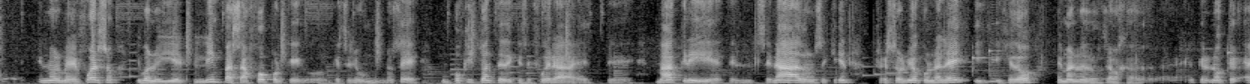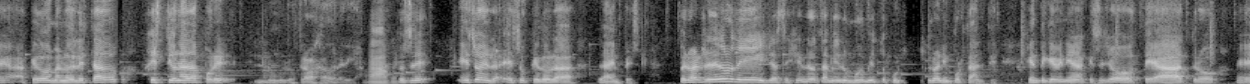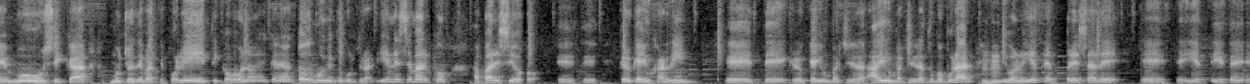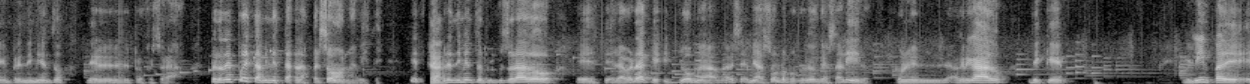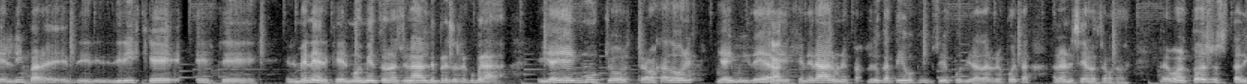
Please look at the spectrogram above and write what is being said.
enorme esfuerzo y bueno, y el Limpa zafó porque, qué sé yo, no sé, un poquito antes de que se fuera este, Macri, este, el Senado, no sé quién, resolvió con una ley y, quedó en manos de los trabajadores. No, eh, quedó en manos del Estado gestionada por los trabajadores, digamos. Ah, Entonces, eso, eso quedó la, la, empresa. Pero alrededor de ella se generó también un movimiento cultural importante. Gente que venía, qué sé yo, teatro, eh, música, muchos debates políticos, bueno, en general todo un movimiento cultural. Y en ese marco apareció, este, creo que hay un jardín, este, creo que hay un bachillerato, hay un bachillerato popular, y bueno, y esta empresa de, este, y, este, y este emprendimiento del profesorado. Pero después también están las personas, ¿viste? Este emprendimiento del profesorado, este, la verdad que yo me, a veces me asombro porque veo que ha salido con el agregado de que el INPA, el eh, dirige este, el MENER, que es el Movimiento Nacional de Empresas Recuperadas. Y ahí hay muchos trabajadores y hay idea de generar un espacio educativo que inclusive pudiera dar respuesta a la necesidad de los trabajadores. Pero bueno, todo eso está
